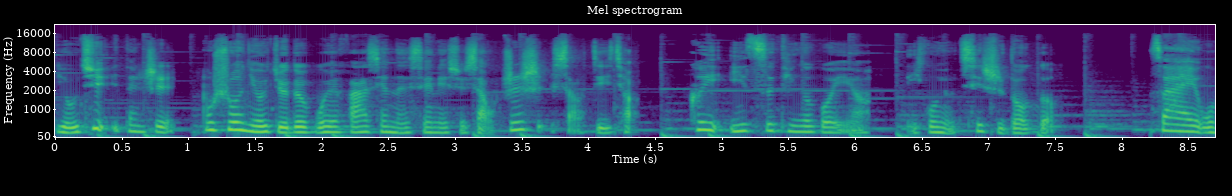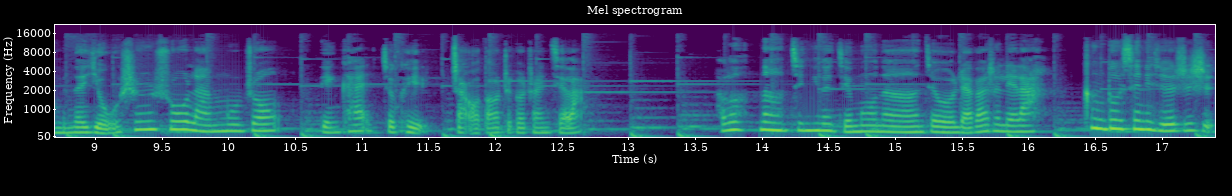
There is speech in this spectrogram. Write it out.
有趣，但是不说你又绝对不会发现的心理学小知识、小技巧，可以一次听个过瘾啊！一共有七十多个，在我们的有声书栏目中点开就可以找到这个专辑啦。好了，那今天的节目呢就聊到这里啦。更多心理学知识，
